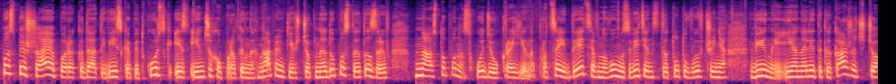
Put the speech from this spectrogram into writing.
поспішає перекидати війська під Курськ із інших оперативних напрямків, щоб не допустити зрив наступу на сході України. Про це йдеться в новому звіті інституту вивчення війни. І аналітики кажуть, що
